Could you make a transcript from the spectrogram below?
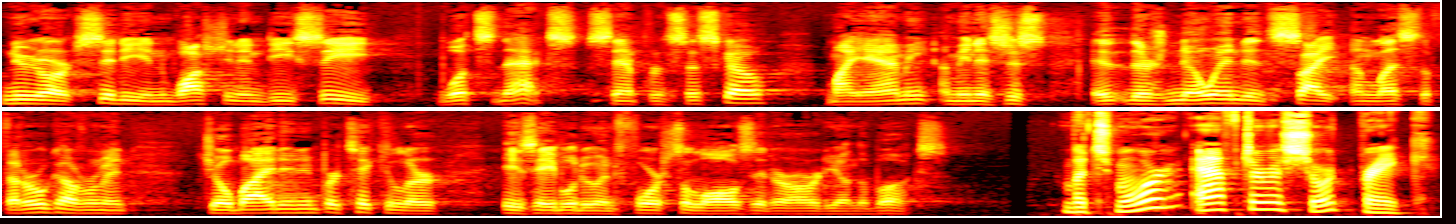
New York City and Washington D.C. What's next? San Francisco? Miami. I mean, it's just, it, there's no end in sight unless the federal government, Joe Biden in particular, is able to enforce the laws that are already on the books. Much more after a short break.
